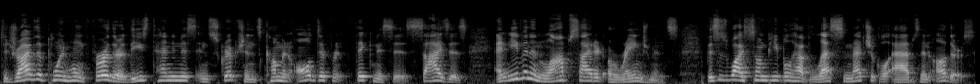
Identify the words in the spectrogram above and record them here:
To drive the point home further, these tendinous inscriptions come in all different thicknesses, sizes, and even in lopsided arrangements. This is why some people have less symmetrical abs than others.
